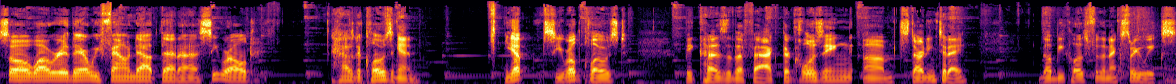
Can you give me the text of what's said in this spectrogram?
So while we were there, we found out that uh, SeaWorld has to close again. Yep, SeaWorld closed because of the fact they're closing um, starting today. They'll be closed for the next three weeks.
